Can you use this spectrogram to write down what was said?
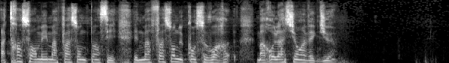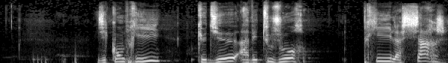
à, transformer ma façon de penser et de ma façon de concevoir ma relation avec Dieu. J'ai compris que Dieu avait toujours pris la charge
